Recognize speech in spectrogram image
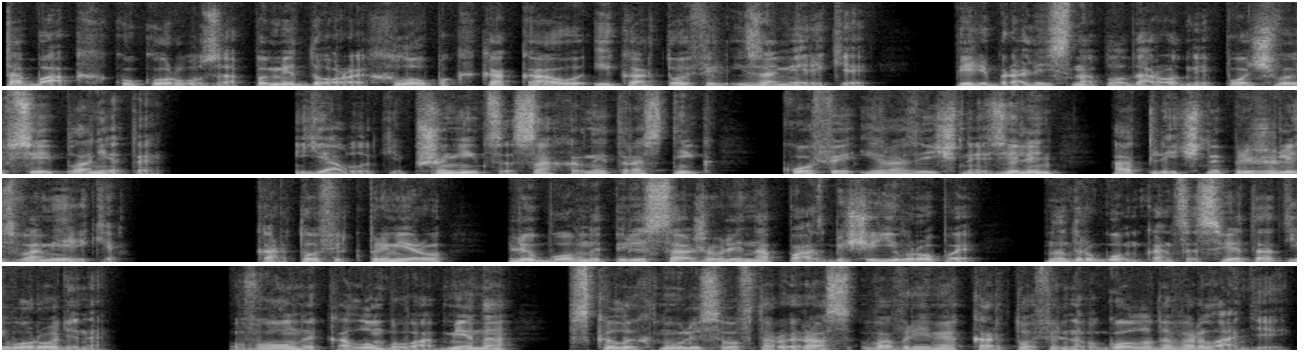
Табак, кукуруза, помидоры, хлопок, какао и картофель из Америки перебрались на плодородные почвы всей планеты. Яблоки, пшеница, сахарный тростник, кофе и различная зелень отлично прижились в Америке. Картофель, к примеру, любовно пересаживали на пастбище Европы, на другом конце света от его родины. Волны Колумбова обмена всколыхнулись во второй раз во время картофельного голода в Ирландии.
